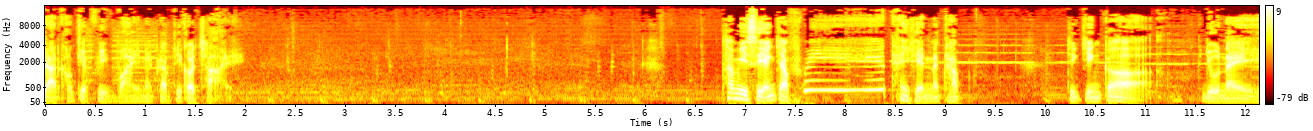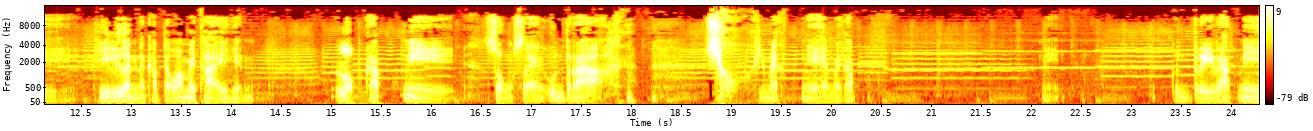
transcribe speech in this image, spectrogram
ญาติเขาเก็บฟิล์มไว้นะครับ ที่เขาฉายถ้ามีเสียงจะฟีดให้เห็นนะครับ จริงๆก็อยู่ในที่เลื่อนนะครับ แต่ว่าไม่ถ่ายหเห็นหลบครับ นี่ส่งแสงอุลตราชิวเห็นไหมนี่เห็นไหมครับนี่คุณตรีรักนี่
